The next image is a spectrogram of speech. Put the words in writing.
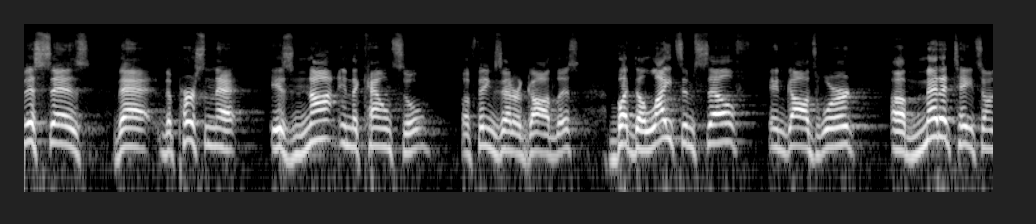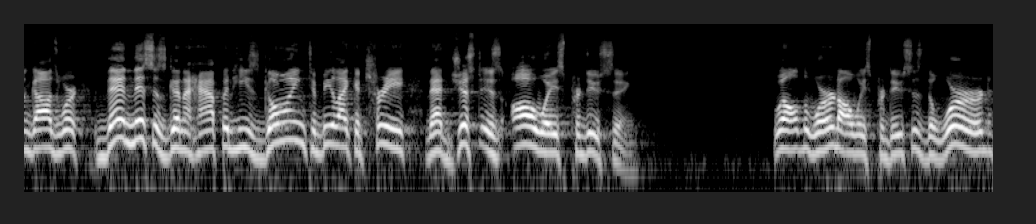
this says that the person that is not in the counsel of things that are godless, but delights himself in God's word, uh, meditates on God's word, then this is going to happen. He's going to be like a tree that just is always producing. Well, the word always produces. The word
